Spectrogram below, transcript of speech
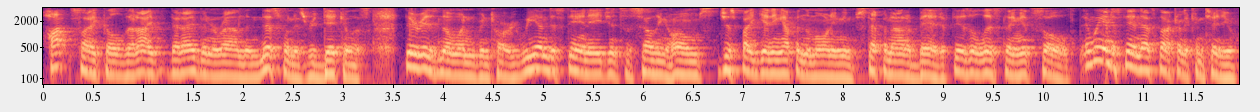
hot cycle that I've that I've been around, and this one is ridiculous. There is no inventory. We understand agents are selling homes just by getting up in the morning and stepping out of bed. If there's a listing, it's sold, and we understand that's not going to continue.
